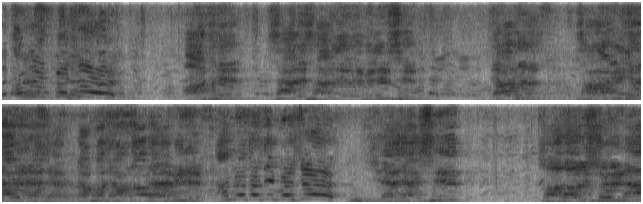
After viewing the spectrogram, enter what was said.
Emret paşa! Artık seni sevdiğimi bilirsin. Yalnız sana bir görev vereceğim. Yapacağından da eminim. Emredersin paşa! Gideceksin. Kadarı köyüne.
